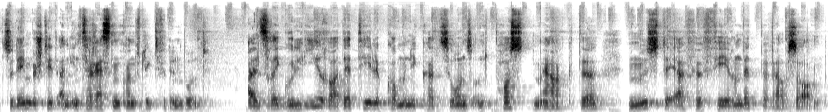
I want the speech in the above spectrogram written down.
Zudem besteht ein Interessenkonflikt für den Bund. Als Regulierer der Telekommunikations- und Postmärkte müsste er für fairen Wettbewerb sorgen.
